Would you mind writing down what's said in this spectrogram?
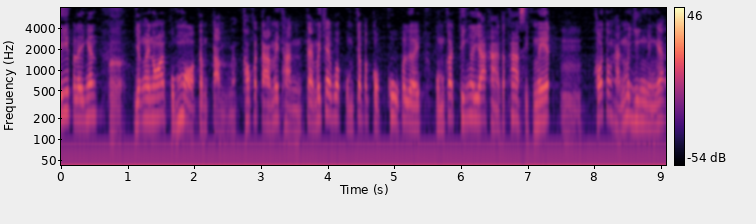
รีฟอะไรเงี้ยเออยังไงน้อยผมหมอบต่ำๆน่ะเขาก็ตามไม่ทัน แต่ไม่ใช่ว่าผมจะประกบคู่เขาเลย ผมก็ทิ้งระยะห่างสักห้าสิบเมตรอืมเขาต้องหันมายิงอย่างเงี้ย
